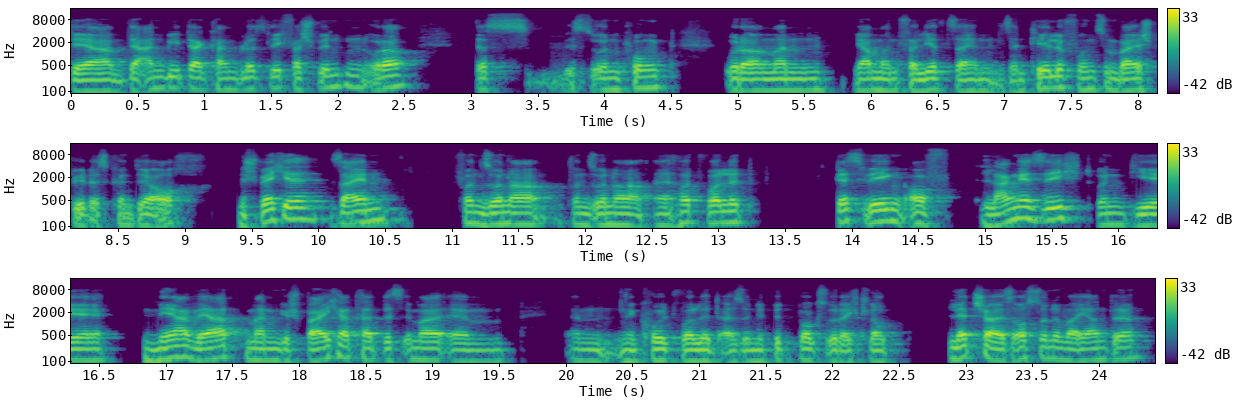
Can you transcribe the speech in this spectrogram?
der, der Anbieter kann plötzlich verschwinden, oder? Das ist so ein Punkt. Oder man, ja, man verliert sein, sein Telefon zum Beispiel. Das könnte ja auch eine Schwäche sein von so einer, von so einer äh, Hot Wallet. Deswegen auf lange Sicht und je mehr Wert man gespeichert hat, ist immer ähm, ähm, eine Cold Wallet, also eine Bitbox oder ich glaube, Ledger ist auch so eine Variante.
